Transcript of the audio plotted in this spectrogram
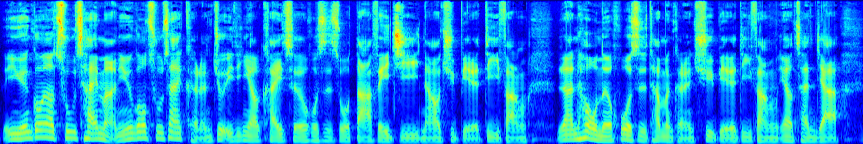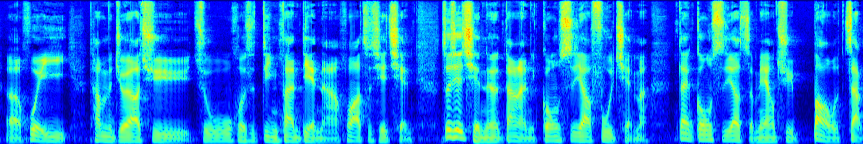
你员工要出差嘛，你员工出差可能就一定要开车，或是坐搭飞机，然后去别的地方，然后呢，或是他们可能去别的地方要参加呃会议，他们就要去租或是订饭店啊，花这些钱，这些钱呢，当然公司要付钱嘛，但公司要怎么样去报账，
